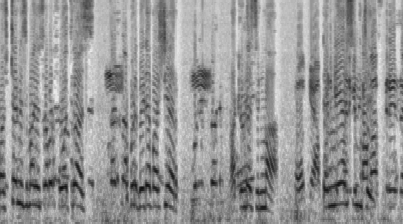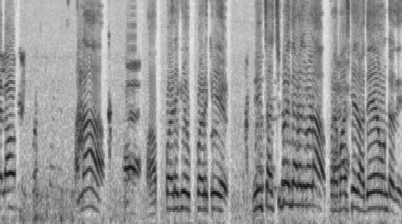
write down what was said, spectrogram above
first time cinema చూసినప్పుడు ఫోర్త్ క్లాస్ ఇప్పుడు బీటెక్ ఫస్ట్ ఇయర్ అట్లుంటే సినిమా. ఓకే 10 years నుంచి. అన్నా అప్పటికి ఇప్పటికి నేను చచ్చిపోయిన తర్వాత కూడా ప్రభాస్కి అదే ఉంటది.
